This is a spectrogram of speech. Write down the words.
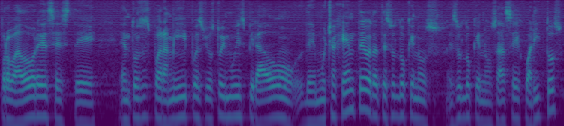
probadores, este... Entonces, para mí, pues yo estoy muy inspirado de mucha gente, ¿verdad? Eso es lo que nos, eso es lo que nos hace Juaritos.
